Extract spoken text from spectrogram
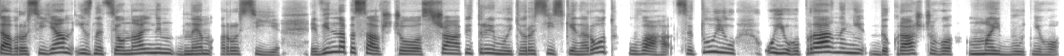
привітав росіян із національним днем Росії. Він написав, що США підтримують російський народ. Увага, цитую у його прагненні до кращого майбутнього.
